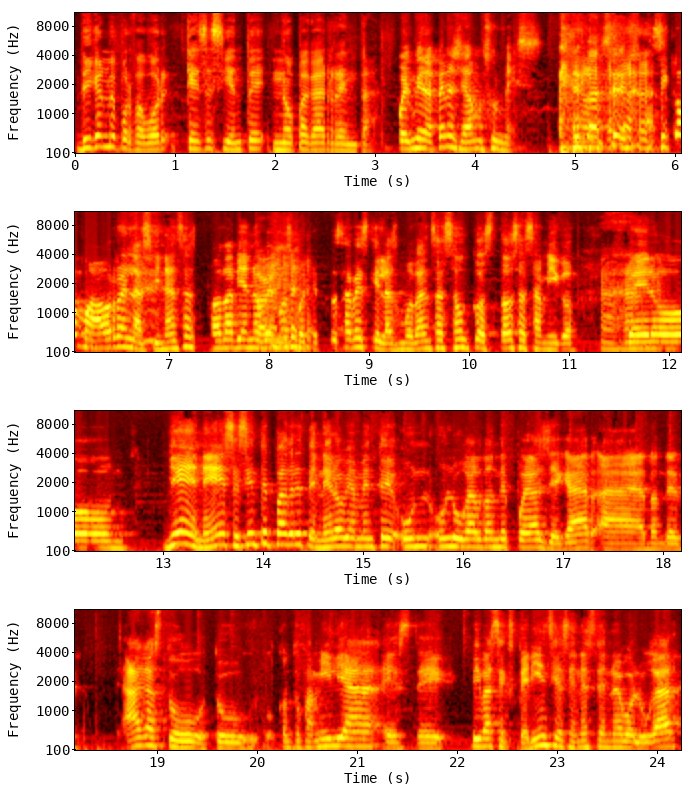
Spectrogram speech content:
Díganme, por favor, ¿qué se siente no pagar renta? Pues mira, apenas llevamos un mes. Entonces, Así como ahorro en las finanzas, todavía no vemos porque tú sabes que las mudanzas son costosas, amigo. Ajá. Pero bien, ¿eh? Se siente padre tener obviamente un, un lugar donde puedas llegar, a donde hagas tu, tu, con tu familia, este, vivas experiencias en este nuevo lugar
